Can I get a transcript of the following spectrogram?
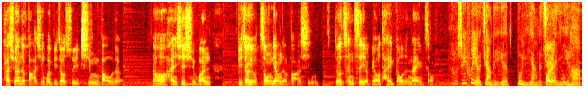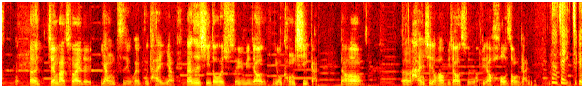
他喜欢的发型会比较属于轻薄的，然后韩系喜欢比较有重量的发型，然后层次也不要太高的那一种。哦，所以会有这样的一个不一样的差异哈。呃，剪发出来的样子会不太一样，那日系都会属于比较有空气感，然后呃，韩系的话比较属于比较厚重感的。那在这个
